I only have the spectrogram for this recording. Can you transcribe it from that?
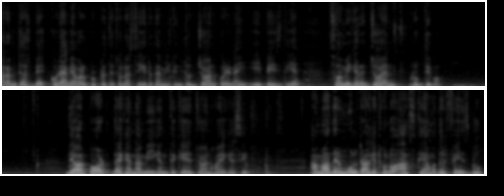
আর আমি জাস্ট ব্যাক করে আমি আবার গ্রুপটাতে চলে আসছি। এটাতে আমি কিন্তু জয়েন করে নাই এই পেজ দিয়ে। সো আমি এখানে জয়েন গ্রুপ দিব। দেওয়ার পর দেখেন আমি এখান থেকে জয়েন হয়ে গেছি। আমাদের মূল টার্গেট হলো আজকে আমাদের ফেসবুক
